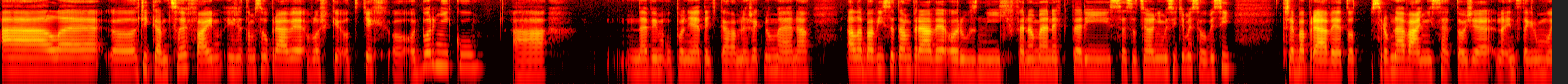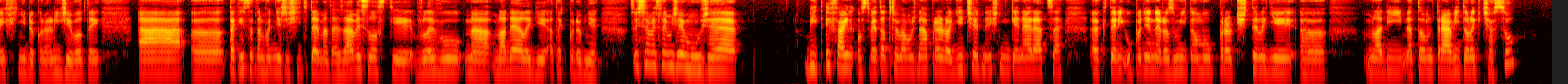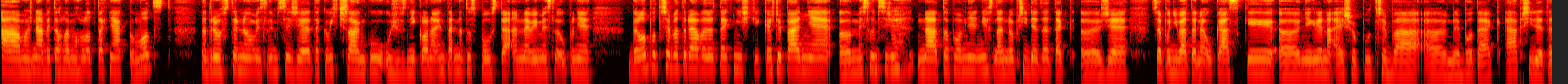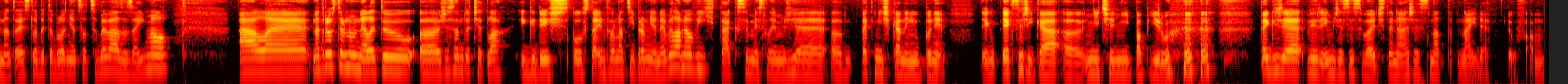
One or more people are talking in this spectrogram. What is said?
ale uh, říkám, co je fajn, je, že tam jsou právě vložky od těch uh, odborníků a nevím úplně, teďka vám neřeknu jména, ale baví se tam právě o různých fenoménech, který se sociálními sítěmi souvisí. Třeba právě to srovnávání se, to, že na Instagramu mají všichni dokonalý životy, a uh, taky se tam hodně řeší to téma té závislosti, vlivu na mladé lidi a tak podobně. Což si myslím, že může být i fajn osvěta třeba možná pro rodiče dnešní generace, uh, který úplně nerozumí tomu, proč ty lidi uh, mladí na tom tráví tolik času a možná by tohle mohlo tak nějak pomoct. Na druhou stranu myslím si, že takových článků už vzniklo na internetu spousta a nevím, jestli úplně bylo potřeba to dávat do té knížky. Každopádně uh, myslím si, že na to poměrně snadno přijdete, tak uh, že se podíváte na ukázky uh, někde na e-shopu třeba nebo tak a přijdete na to, jestli by to bylo něco, co by vás zajímalo. Ale na druhou stranu nelituju, uh, že jsem to četla, i když spousta informací pro mě nebyla nových, tak si myslím, že uh, ta knížka není úplně, jak, jak se říká, uh, ničení papíru. Takže věřím, že si svoje čtenáře snad najde, doufám.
